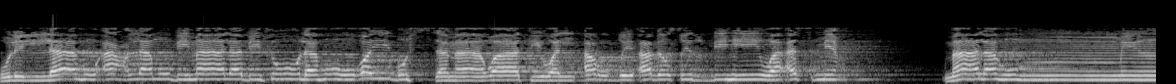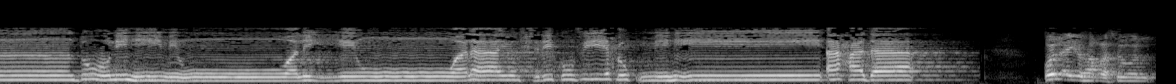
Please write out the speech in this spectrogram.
قل الله أعلم بما لبثوا له غيب السماوات والأرض أبصر به وأسمع. ما لهم من دونه من ولي ولا يشرك في حكمه أحدا. قل أيها الرسول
